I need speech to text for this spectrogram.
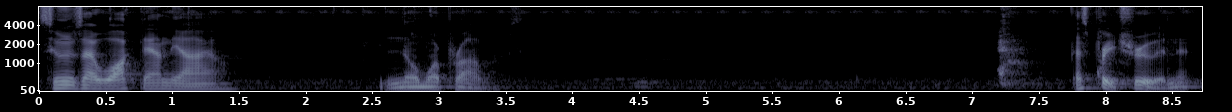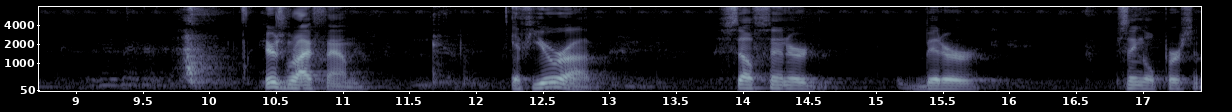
As soon as I walk down the aisle, no more problems. That's pretty true, isn't it? Here's what I found. If you're a self centered, bitter single person,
